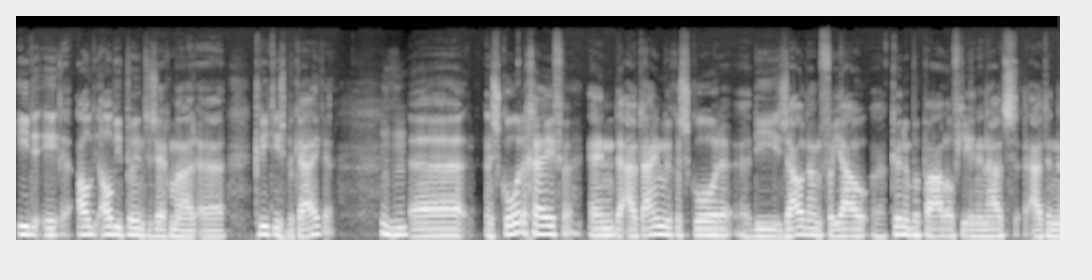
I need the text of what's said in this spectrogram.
ieder, al, die, al die punten zeg maar kritisch bekijken. Mm -hmm. uh, een score geven. En de uiteindelijke score uh, die zou dan voor jou kunnen bepalen of je in en uit, uit een,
